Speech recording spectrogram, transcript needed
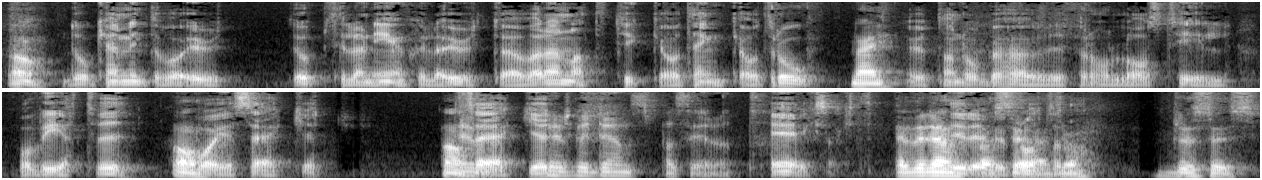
Ja. då kan det inte vara ut, upp till den enskilda utövaren att tycka och tänka och tro. Nej. Utan då behöver vi förhålla oss till vad vet vi? Ja. Vad är säkert? Ja. Säkert. Evidensbaserat. Eh, exakt. Evidensbaserat. Det är det vi pratar ja. om. Precis.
